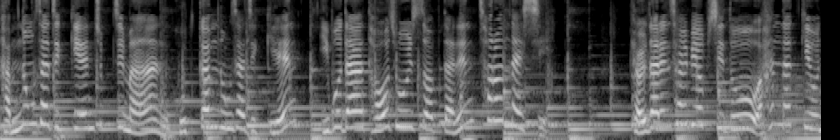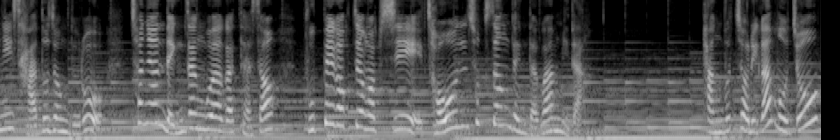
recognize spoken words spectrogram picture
감 농사 짓기엔 춥지만 곶감 농사 짓기엔 이보다 더 좋을 수 없다는 철원 날씨. 별다른 설비 없이도 한낮 기온이 4도 정도로 천연 냉장고와 같아서 부패 걱정 없이 저온 숙성된다고 합니다. 방부 처리가 뭐죠?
